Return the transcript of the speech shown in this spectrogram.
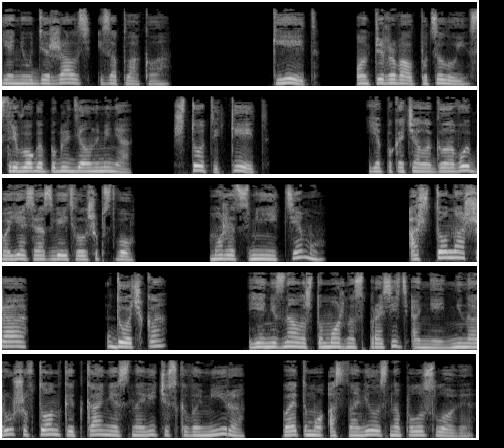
я не удержалась и заплакала. «Кейт!» — он прерывал поцелуй, с тревогой поглядел на меня. «Что ты, Кейт?» Я покачала головой, боясь развеять волшебство. «Может, сменить тему? А что наша... дочка?» Я не знала, что можно спросить о ней, не нарушив тонкой ткани сновидческого мира, поэтому остановилась на полусловие.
